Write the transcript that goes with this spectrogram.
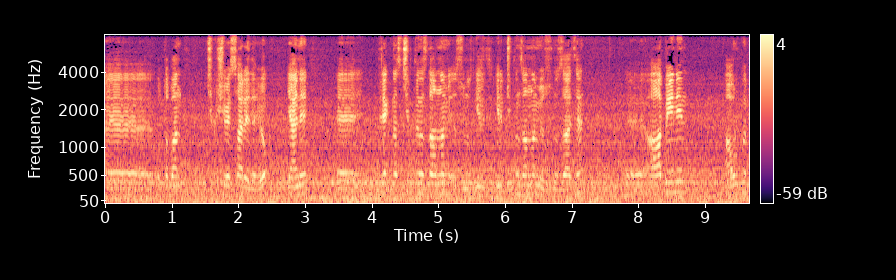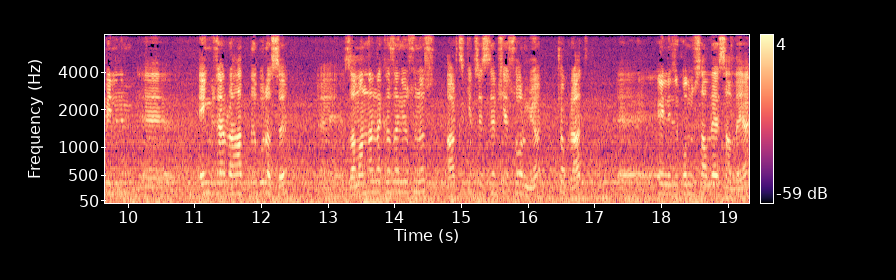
Ee, otoban çıkışı vesaire de yok. Yani e, direkt nasıl çıktığınızda anlamıyorsunuz. Girip, girip çıktığınızı anlamıyorsunuz zaten. Ee, AB'nin Avrupa Birliği'nin e, en güzel rahatlığı burası. E, zamanlarla kazanıyorsunuz. Artık kimse size bir şey sormuyor. Çok rahat. E, elinizi kolunuzu sallaya sallaya e,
